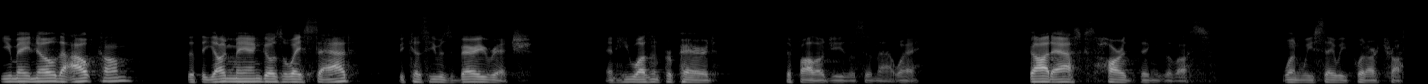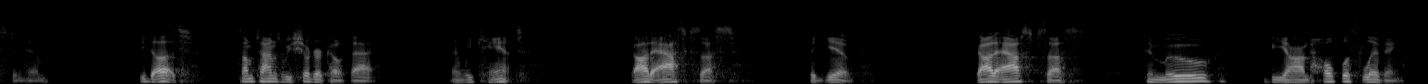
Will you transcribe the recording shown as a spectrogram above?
You may know the outcome that the young man goes away sad because he was very rich and he wasn't prepared to follow Jesus in that way. God asks hard things of us when we say we put our trust in him. He does. Sometimes we sugarcoat that, and we can't. God asks us to give. God asks us to move beyond hopeless living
